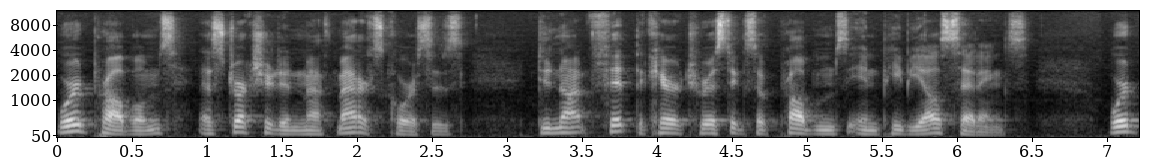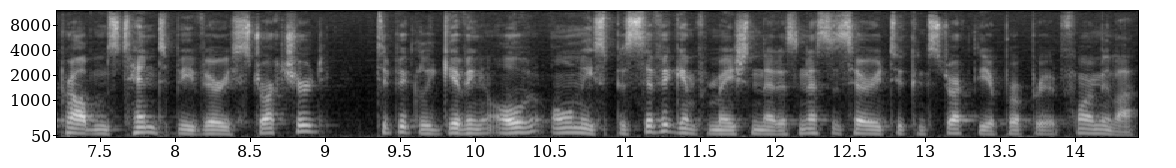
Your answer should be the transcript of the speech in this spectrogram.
Word problems, as structured in mathematics courses, do not fit the characteristics of problems in PBL settings. Word problems tend to be very structured, typically giving only specific information that is necessary to construct the appropriate formula.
